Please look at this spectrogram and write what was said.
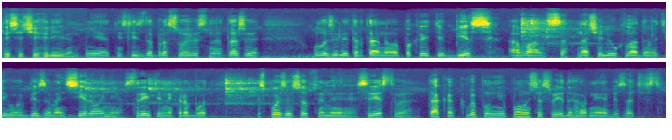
тысячи гривен. Они отнеслись добросовестно, даже уложили тартановое покрытие без аванса, начали укладывать его без авансирования строительных работ, используя собственные средства, так как выполнили полностью свои договорные обязательства.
